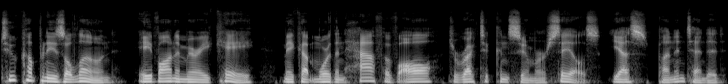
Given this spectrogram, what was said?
Two companies alone, Avon and Mary Kay, make up more than half of all direct to consumer sales. Yes, pun intended.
